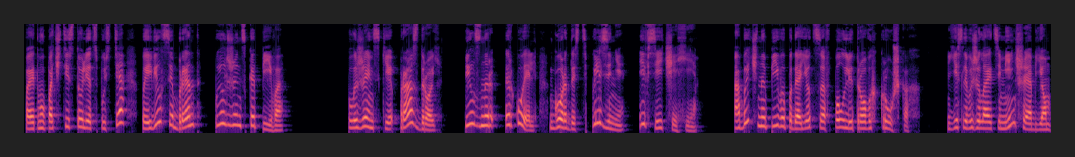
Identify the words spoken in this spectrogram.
Поэтому почти сто лет спустя появился бренд Пылжинское пиво. Плыженский Праздрой, Пилзнер Эркуэль, гордость Пыльзини и всей Чехии. Обычно пиво подается в поллитровых кружках. Если вы желаете меньший объем,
